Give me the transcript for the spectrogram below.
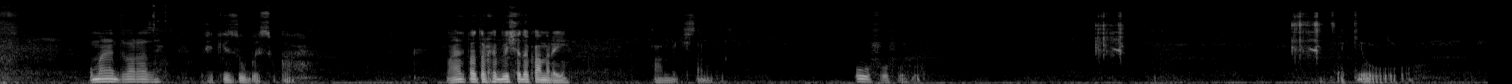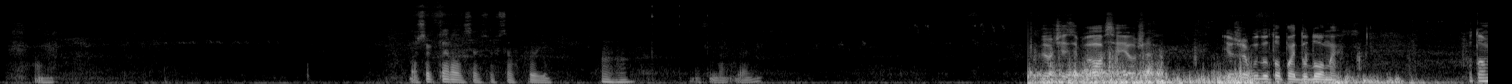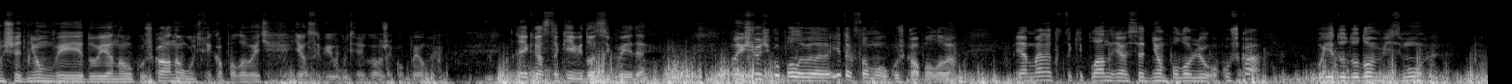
У мене два рази. Які зуби, сука. У мене тепер трохи ближче до камери. є. А, ну, блядь, часа не тут. Уф, уф, уф. Це кіл. Бачиш, як все, все в крові. Ага. Ось далі. Коротше, зібрався я вже. І вже буду топати додому. Потім ще днем виїду я на окушка на ультрика половить. Я собі ультрика вже купив. Та якраз такий відосик вийде. Ну і щучку половили, і так само окушка половив. Я, в мене тут такі плани, я все днем половлю окушка, поїду додому, візьму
